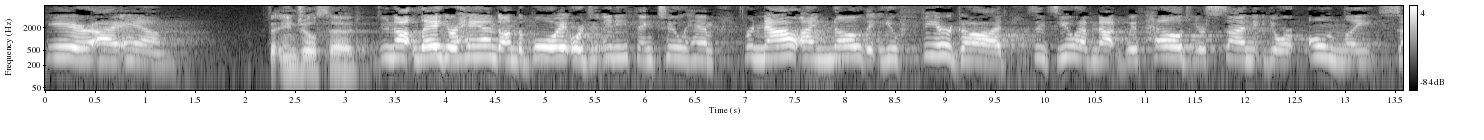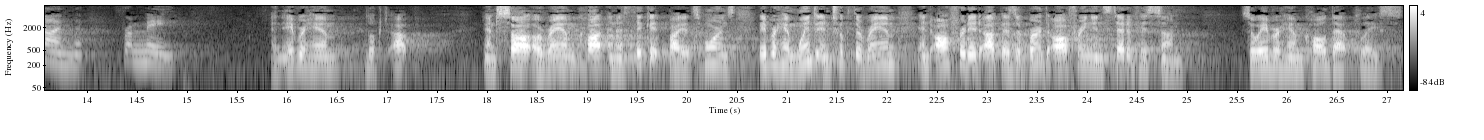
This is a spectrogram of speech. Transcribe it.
Here I am. The angel said, Do not lay your hand on the boy or do anything to him, for now I know that you fear God, since you have not withheld your son, your only son, from me. And Abraham looked up and saw a ram caught in a thicket by its horns. Abraham went and took the ram and offered it up as a burnt offering instead of his son. So Abraham called that place,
